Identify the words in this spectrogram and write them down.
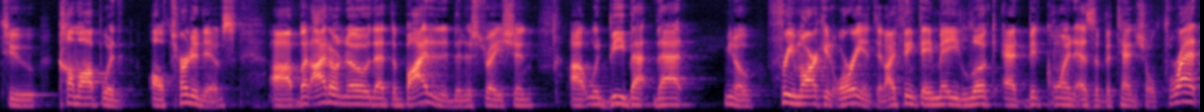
to come up with alternatives. Uh, but I don't know that the Biden administration uh, would be that, that you know free market oriented. I think they may look at Bitcoin as a potential threat.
